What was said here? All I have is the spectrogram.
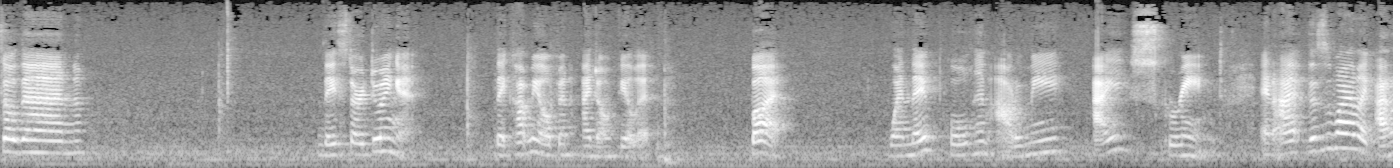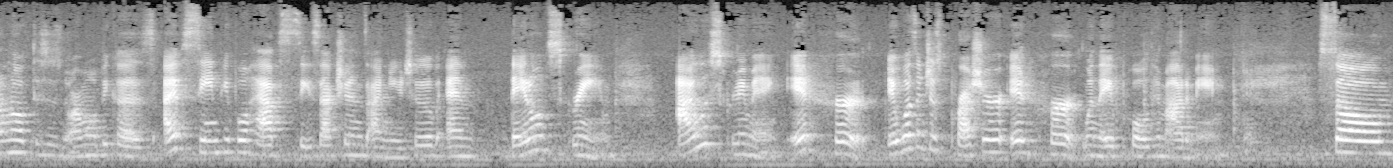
So then they start doing it. They cut me open, I don't feel it. But when they pull him out of me, I screamed. And I this is why like I don't know if this is normal because I've seen people have C-sections on YouTube and they don't scream. I was screaming. It hurt. It wasn't just pressure, it hurt when they pulled him out of me. So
